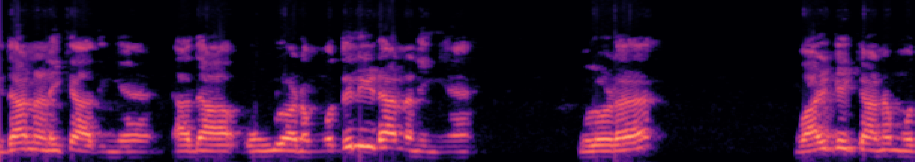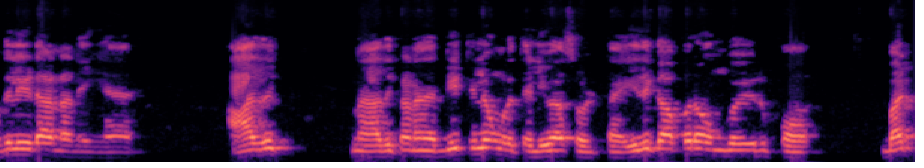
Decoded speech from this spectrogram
இதாக நினைக்காதீங்க. அதா உங்களோட முதலீடா நினைங்க. உங்களோட வாழ்க்கைக்கான முதலீடா நினைங்க. அது நான் அதுக்கான டீட்டெயிலும் உங்களுக்கு தெளிவாக சொல்லிட்டேன். இதுக்கப்புறம் உங்க விருப்பம். பட்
